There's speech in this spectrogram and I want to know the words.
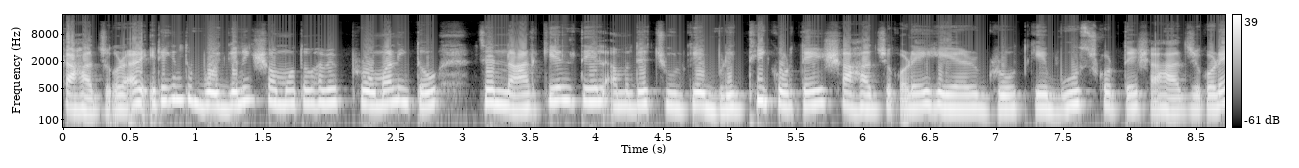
সাহায্য করে। আর এটা কিন্তু বৈজ্ঞানিক সম্মতভাবে প্রমাণিত যে নারকেল তেল আমাদের চুলকে বৃদ্ধি করতে সাহায্য করে, হেয়ার গ্রোথকে বুস্ট করতে সাহায্য করে,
